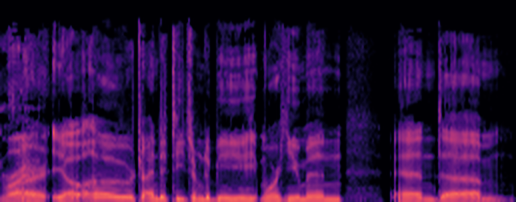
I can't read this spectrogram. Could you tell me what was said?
Right. our- you know, oh, we're trying to teach him to be more human, and um,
